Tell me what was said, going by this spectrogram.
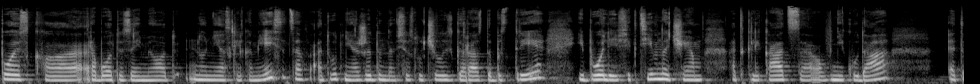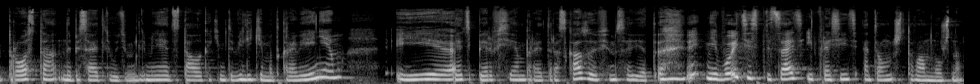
поиск э, работы займет ну, несколько месяцев, а тут неожиданно все случилось гораздо быстрее и более эффективно, чем откликаться в никуда. Это просто написать людям. Для меня это стало каким-то великим откровением, и я теперь всем про это рассказываю, всем советую. Не бойтесь писать и просить о том, что вам нужно.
